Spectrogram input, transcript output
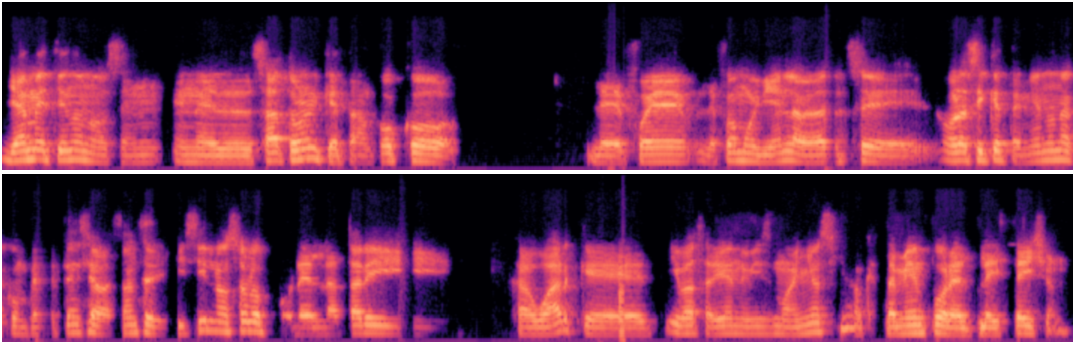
ya metiéndonos en, en, el Saturn, que tampoco le fue, le fue muy bien, la verdad, se, ahora sí que tenían una competencia bastante difícil, no solo por el Atari Jaguar, que iba a salir en el mismo año, sino que también por el PlayStation.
